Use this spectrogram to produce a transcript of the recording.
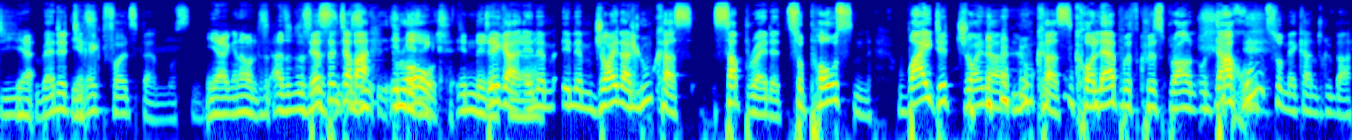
die ja, Reddit yes. direkt vollspammen mussten. Ja, genau. Das, also das, das, das sind aber, Bro, indirekt, Digga, ja. in, einem, in einem Joiner Lucas Subreddit zu posten, why did Joiner Lucas collab with Chris Brown und da rumzumeckern drüber.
